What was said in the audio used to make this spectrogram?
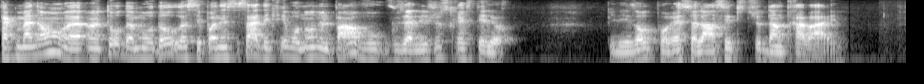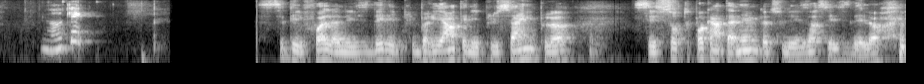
Fait que Manon, euh, un tour de Moodle, là, c'est pas nécessaire d'écrire vos noms nulle part. Vous, vous allez juste rester là. Puis les autres pourraient se lancer tout de suite dans le travail. OK. C'est des fois les idées les plus brillantes et les plus simples, c'est surtout pas quand t'animes que tu les as, ces idées-là.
